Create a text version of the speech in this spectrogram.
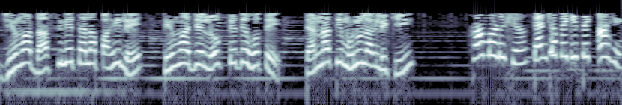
जेव्हा दासीने त्याला पाहिले तेव्हा जे लोक तेथे होते त्यांना ती म्हणू लागली की हा मनुष्य त्यांच्यापैकीच एक आहे.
